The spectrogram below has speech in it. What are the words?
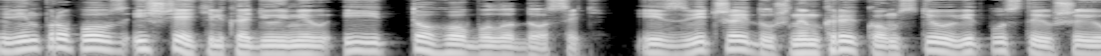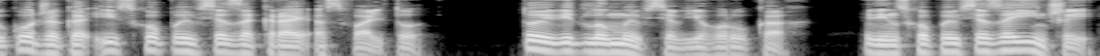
Він проповз іще кілька дюймів, і того було досить. Із відчайдушним криком Стю відпустив шию коджака і схопився за край асфальту. Той відломився в його руках. Він схопився за інший.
